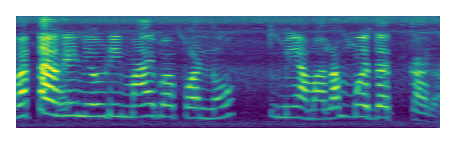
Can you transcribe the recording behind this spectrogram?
होता होईन एवढी मायबापांनो तुम्ही आम्हाला मदत करा.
